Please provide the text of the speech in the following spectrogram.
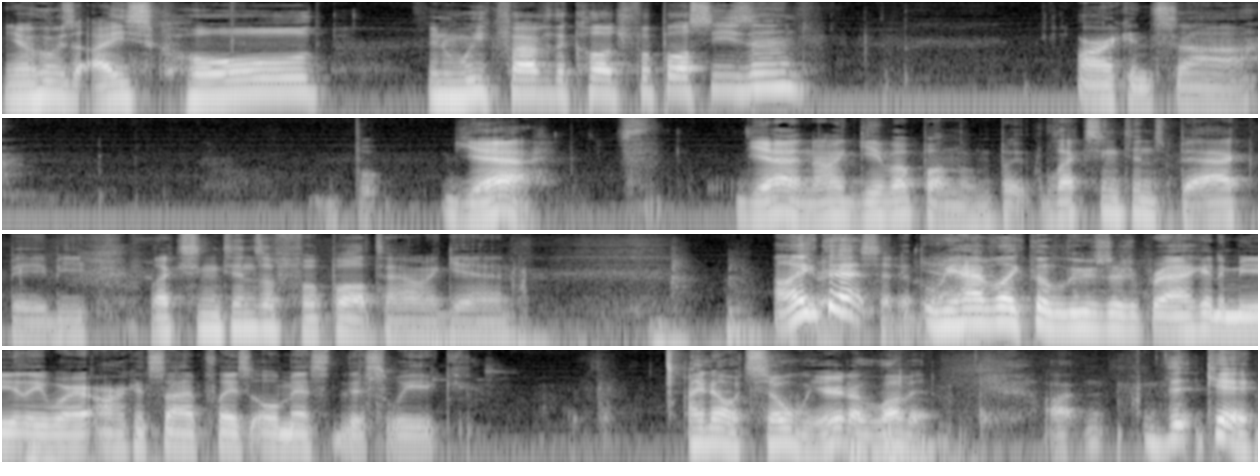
You know who's ice cold in week five of the college football season? Arkansas. Yeah. Yeah, now I gave up on them. But Lexington's back, baby. Lexington's a football town again. I like I that said we have like the losers bracket immediately where Arkansas plays Ole Miss this week. I know, it's so weird. I love it. Uh, the, okay.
